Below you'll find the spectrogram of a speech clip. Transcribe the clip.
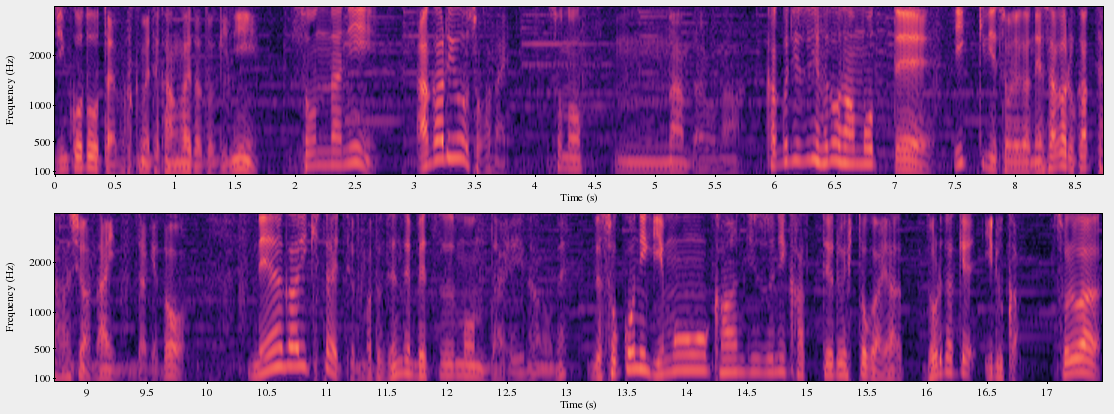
人口動態も含めて考えた時にそんなに上がる要素がない。そのうんなんだろうな。確実に不動産を持って一気にそれが値下がるかって話はないんだけど値上がり期待っていうのはまた全然別問題なのね。でそこに疑問を感じずに買ってる人がやどれだけいるか。それは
